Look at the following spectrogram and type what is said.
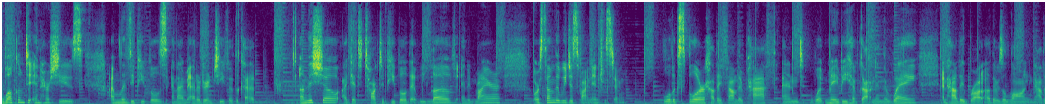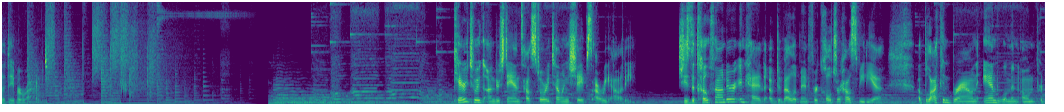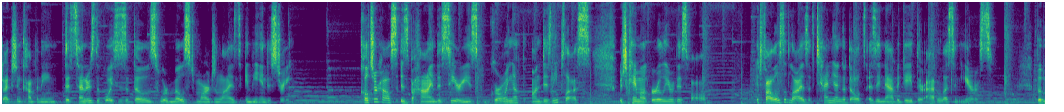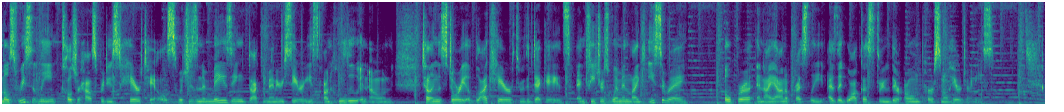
Welcome to In Her Shoes. I'm Lindsay Peoples, and I'm editor in chief of The Cut. On this show, I get to talk to people that we love and admire, or some that we just find interesting. We'll explore how they found their path and what maybe have gotten in their way, and how they brought others along now that they've arrived. Carri Twigg understands how storytelling shapes our reality. She's the co founder and head of development for Culture House Media, a black and brown and woman owned production company that centers the voices of those who are most marginalized in the industry. Culture House is behind the series Growing Up on Disney Plus, which came out earlier this fall. It follows the lives of 10 young adults as they navigate their adolescent years. But most recently, Culture House produced Hair Tales, which is an amazing documentary series on Hulu and OWN, telling the story of black hair through the decades and features women like Issa Rae, Oprah, and Ayanna Pressley as they walk us through their own personal hair journeys.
